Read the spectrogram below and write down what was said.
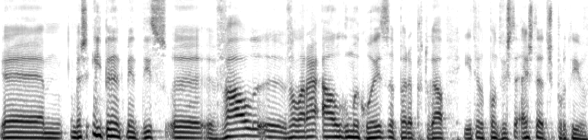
Uh, mas, independentemente disso, uh, vale, uh, valerá alguma coisa para Portugal e, até do ponto de vista extra-desportivo,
